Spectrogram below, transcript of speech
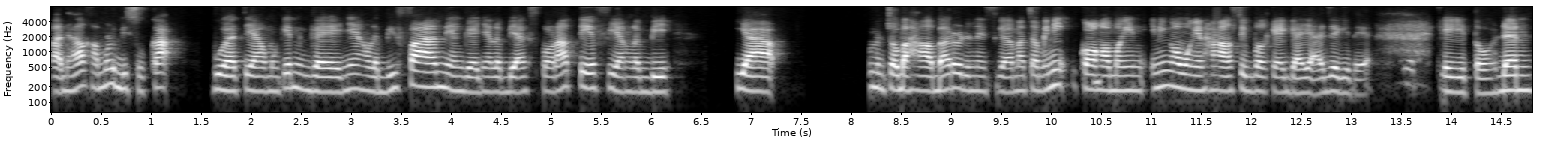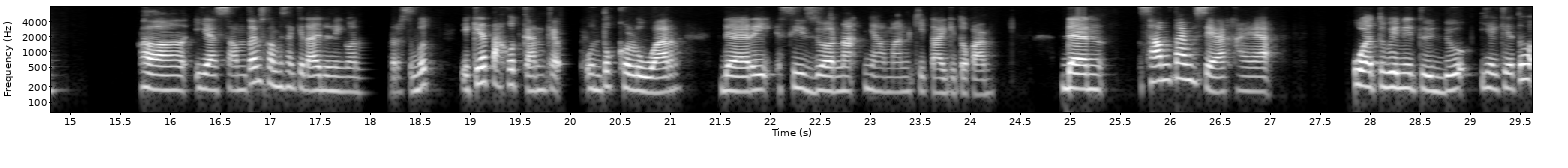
padahal kamu lebih suka buat yang mungkin gayanya yang lebih fun, yang gayanya lebih eksploratif, yang lebih ya mencoba hal baru dan lain segala macam. Ini kalau ngomongin ini ngomongin hal simpel kayak gaya aja gitu ya. Yep. Kayak gitu. Dan uh, ya sometimes kalau misalnya kita ada di lingkungan tersebut, ya kita takut kan kayak untuk keluar dari si zona nyaman kita gitu kan. Dan sometimes ya kayak what we need to do, ya kita tuh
